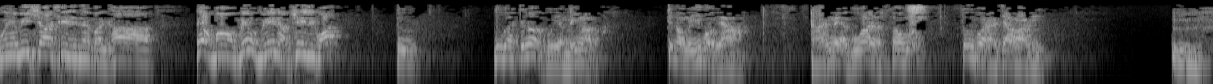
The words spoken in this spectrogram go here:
ဝင်ပြီးရှာရှိနေတယ်မှာဟာဟဲ့မောင်မင်းကိုမေးတာဖြေလေကွာသူသူကကျွန်တော်အကိုရဲ့မိန်းမပါကျွန်တော်မကြီးပေါ့ဗျာဒါပေမဲ့အကိုကတော့သုံးသုံးသွားတာကြာပါပြီอืมအ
